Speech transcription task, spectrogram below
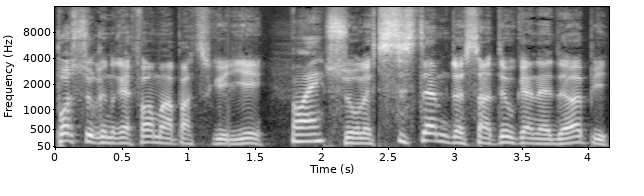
pas sur une réforme en particulier, Ouais. sur le système de santé au Canada, puis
